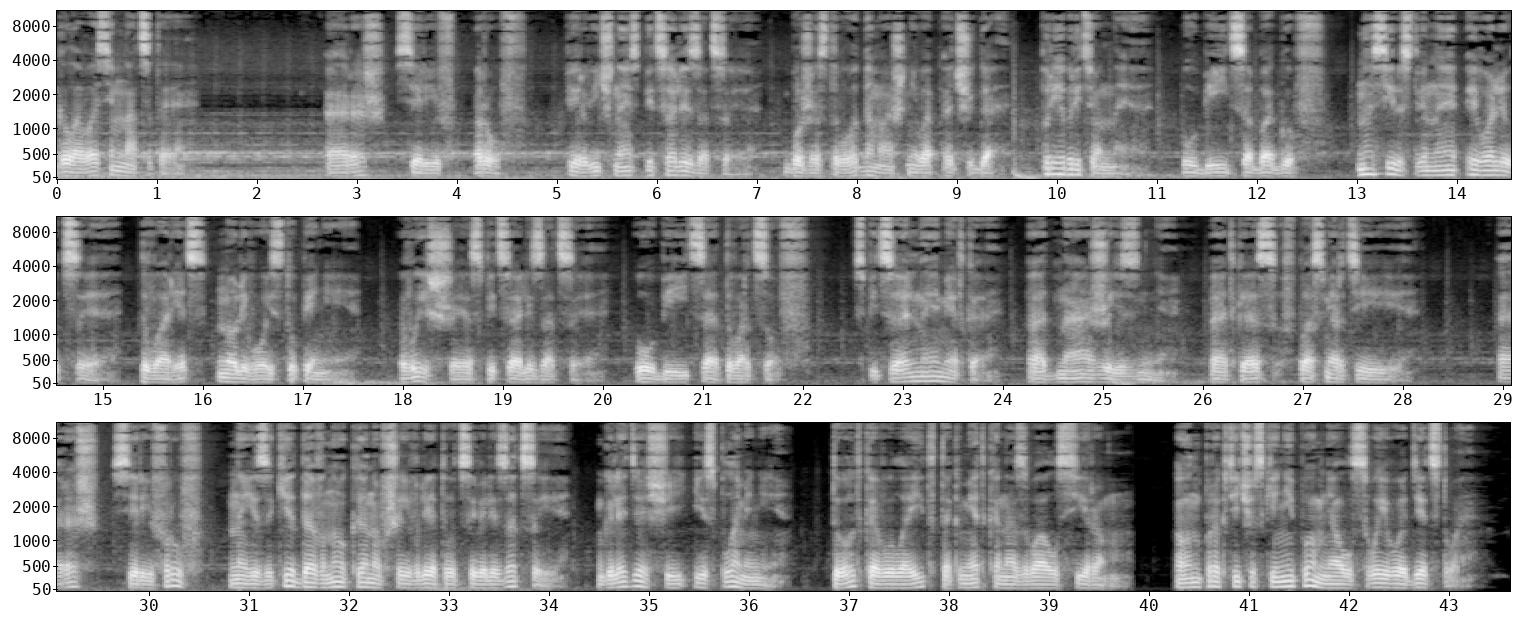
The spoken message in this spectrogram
Глава 17 Араш Сериф Руф. Первичная специализация. Божество домашнего очага. Приобретенная. Убийца богов. Насильственная эволюция. Творец нулевой ступени. Высшая специализация. Убийца творцов. Специальная метка. Одна жизнь. Отказ в посмертии. Араш Сериф Руф на языке давно канувшей в лету цивилизации, глядящий из пламени. Тот, кого Лаид так метко назвал Сиром. Он практически не помнил своего детства.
